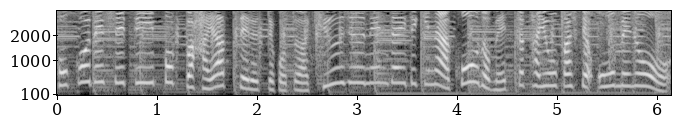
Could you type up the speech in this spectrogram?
ここでシティポップ流行ってるってことは90年代的なコードめっちゃ多様化して多めの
